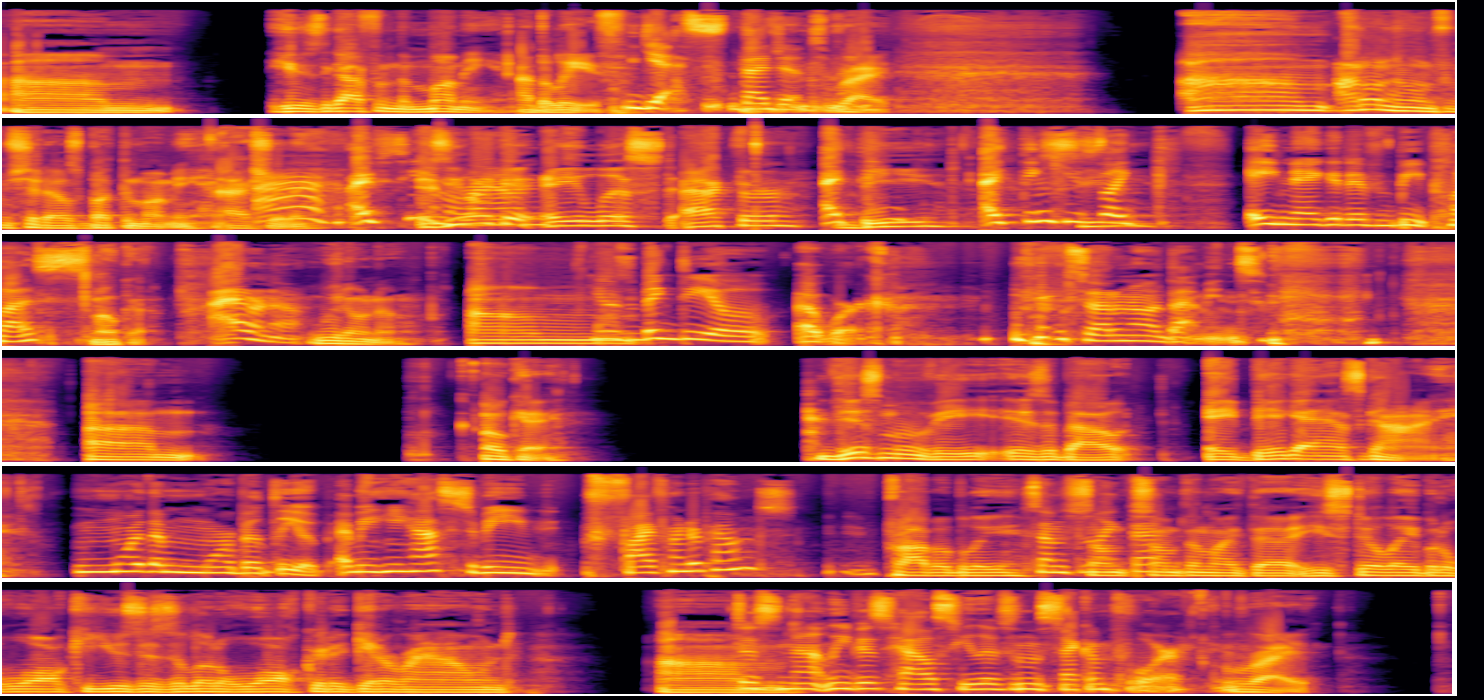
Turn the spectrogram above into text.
Um, he was the guy from The Mummy, I believe. Yes, that gentleman. Right. Um, I don't know him from shit else but The Mummy. Actually, Ah, I've seen is him he like an A-list actor? I B? think I think he's C? like a negative B plus. Okay, I don't know. we don't know. Um, He was a big deal at work, so I don't know what that means. Um, okay. This movie is about a big ass guy, More than morbidly. I mean, he has to be five hundred pounds. probably Something like that? Something like that. He's still able to walk. He uses a little walker to get around. Um, Does not leave his house. He lives on the second floor. Right.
